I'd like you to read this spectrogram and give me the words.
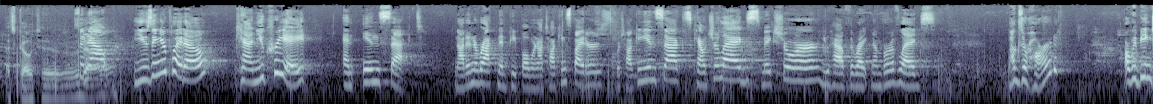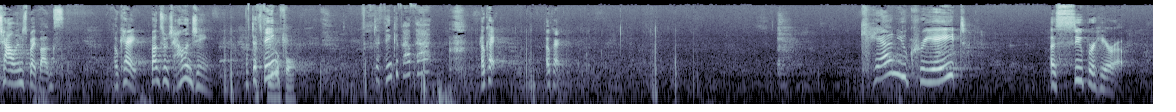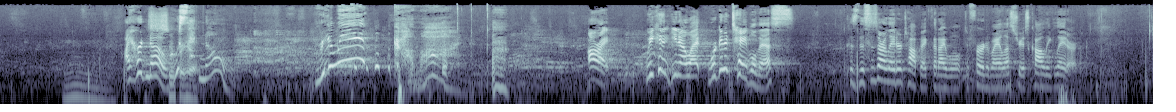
Let's go to. so the- now using your Play Doh, can you create an insect? Not an arachnid, people. We're not talking spiders. We're talking insects. Count your legs. Make sure you have the right number of legs. Bugs are hard? Are we being challenged by bugs? Okay, bugs are challenging. You have to think. Beautiful. Have to think about that? Okay. Okay. Can you create a superhero? I heard no. Who said no? Really? Come on. All right. We can, you know what? We're going to table this because this is our later topic that I will defer to my illustrious colleague later.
